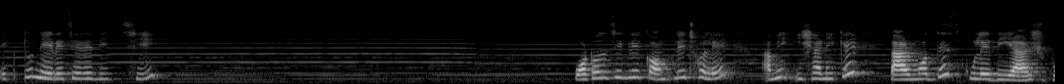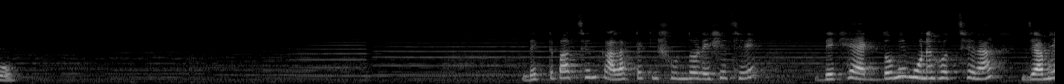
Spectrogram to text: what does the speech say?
একটু নেড়ে চেড়ে দিচ্ছি। পটল চিংড়ি কমপ্লিট হলে আমি ঈশানীকে তার মধ্যে স্কুলে দিয়ে আসব। দেখতে পাচ্ছেন কালারটা কি সুন্দর এসেছে। দেখে একদমই মনে হচ্ছে না যে আমি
